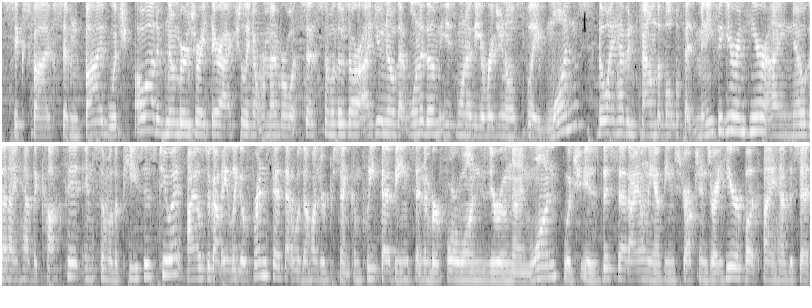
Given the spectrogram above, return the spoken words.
6575, which a lot of numbers right there. I actually don't remember what sets some of those are. I do know that one of them is one of the original Slave ones. Though I haven't found the Boba Fett minifigure in here, I know that I have the cockpit and some of the pieces to it. I also got a Lego Friend set that was 100% complete, that being set number 41091, which is this set. I only have the instructions right here, but I have the set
